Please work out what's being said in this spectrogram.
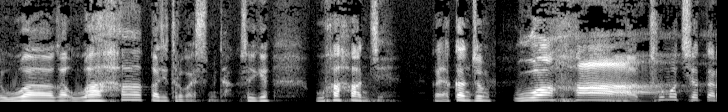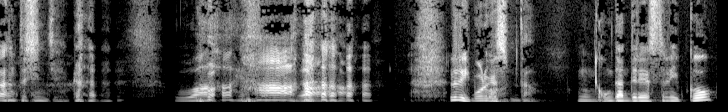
우아가 우아하까지 들어가 있습니다. 그래서 이게 우아한지 그러니까 약간 좀 우아하. 아, too much였다라는 뜻인지 그러니까 우아하했어. 그래도 입고, 모르겠습니다. 음, 공단 드레스를 입고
